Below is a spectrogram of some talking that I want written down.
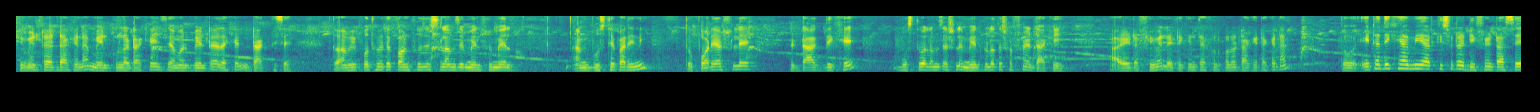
ফিমেলটা ডাকে না, মেলগুলো ডাকে, যে আমার মেলটা দেখেন ডাকতেছে। তো আমি প্রথমে তো কনফিউজ ছিলাম যে মেল ফিমেল, আমি বুঝতে পারিনি। তো পরে আসলে ডাক দেখে বুঝতে পারলাম যে আসলে মেলগুলো তো সবসময় ডাকেই আর এটা ফিমেল এটা কিন্তু এখন কোনো ডাকে টাকে না। তো এটা দেখে আমি আর কিছুটা ডিফারেন্ট আছে।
